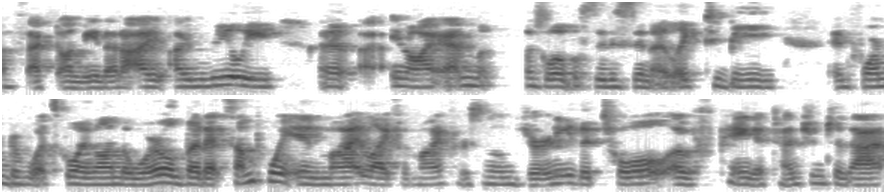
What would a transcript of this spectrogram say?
effect on me that I, I really, uh, you know, I am a global citizen. I like to be informed of what's going on in the world. But at some point in my life and my personal journey, the toll of paying attention to that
